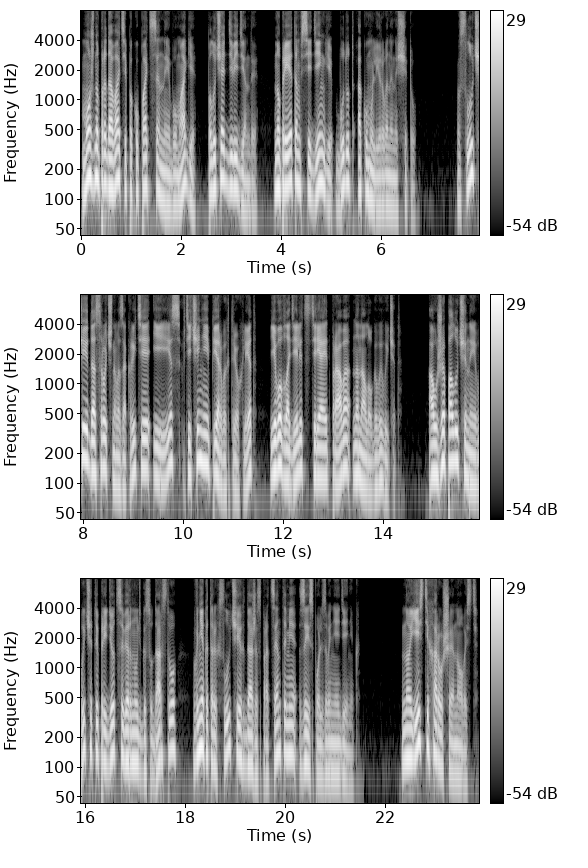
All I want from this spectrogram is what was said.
Можно продавать и покупать ценные бумаги, получать дивиденды, но при этом все деньги будут аккумулированы на счету. В случае досрочного закрытия ИИС в течение первых трех лет его владелец теряет право на налоговый вычет. А уже полученные вычеты придется вернуть государству, в некоторых случаях даже с процентами за использование денег. Но есть и хорошая новость.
